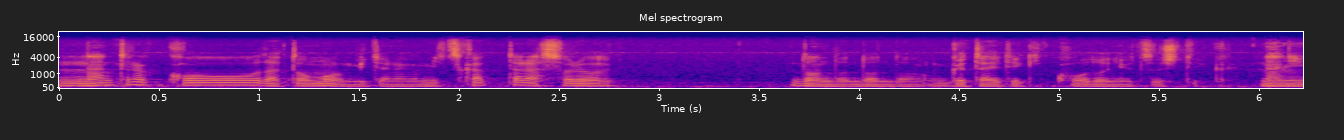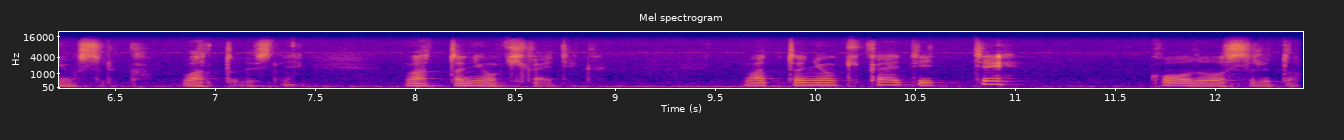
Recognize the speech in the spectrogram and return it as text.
なんとなくこうだと思うみたいなのが見つかったらそれをどんどんどんどん具体的行動に移していく。何をするか。ワットですね。ワットに置き換えていく。ワットに置き換えていって行動すると。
